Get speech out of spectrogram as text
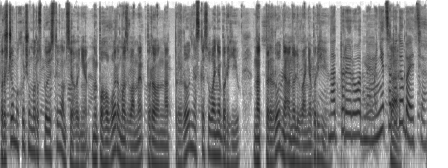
Про що ми хочемо розповісти вам сьогодні? Ми поговоримо з вами про надприродне скасування боргів, надприродне анулювання боргів. Надприродне. Мені це Так. подобається.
